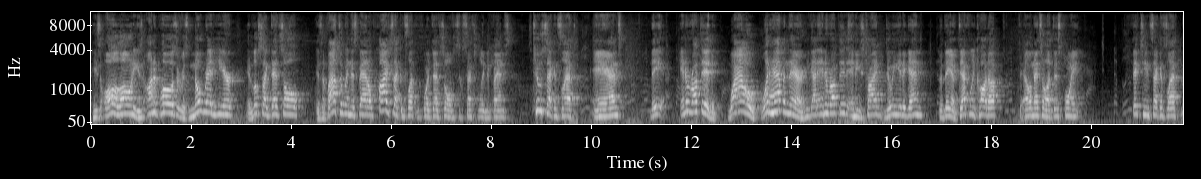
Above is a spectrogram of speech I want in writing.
He's all alone. He's unopposed. There is no red here. It looks like Dead Soul is about to win this battle. Five seconds left before Dead Soul successfully defends. Two seconds left. And they interrupted. Wow. What happened there? He got interrupted and he's tried doing it again. But they have definitely caught up to Elemental at this point. 15 seconds left.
